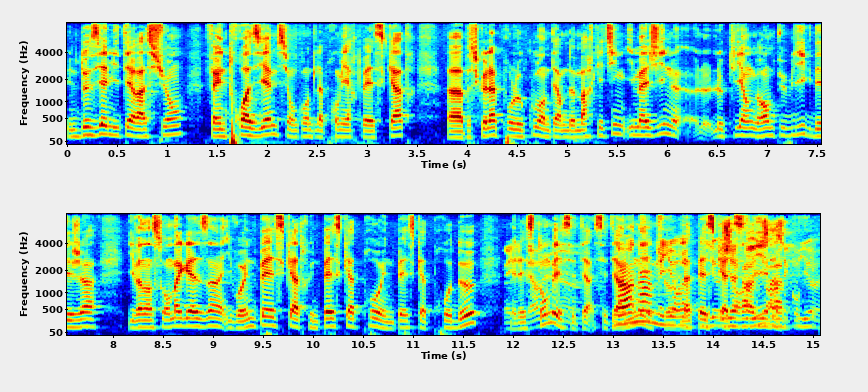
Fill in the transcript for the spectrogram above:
une deuxième itération, enfin une troisième si on compte la première PS4, euh, parce que là, pour le coup, en termes de marketing, imagine le, client grand public déjà, il va dans son magasin, il voit une PS4, une PS4 Pro et une PS4 Pro 2, mais, laisse tomber, c'était terminé. Non, mais la PS4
